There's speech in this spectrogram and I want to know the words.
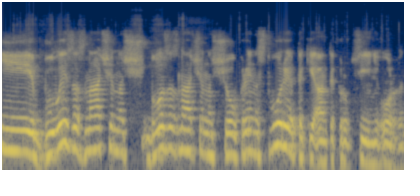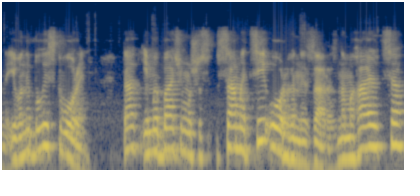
і були зазначено, було зазначено, що Україна створює такі антикорупційні органи, і вони були створені. Так, і ми бачимо, що саме ці органи зараз намагаються,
